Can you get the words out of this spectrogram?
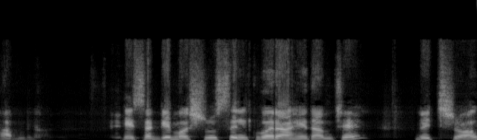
हा. हे. सगळे मशरू सिल्क वर आहेत आमचे विथ श्रग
